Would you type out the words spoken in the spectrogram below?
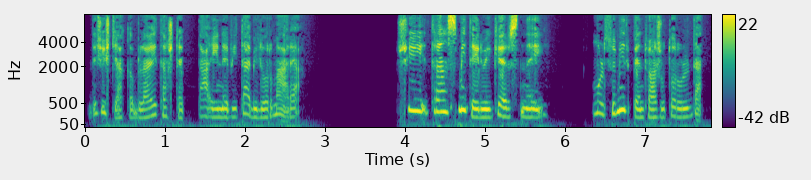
deși știa că Blight aștepta inevitabil urmarea. Și transmite lui Gersney mulțumiri pentru ajutorul dat.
